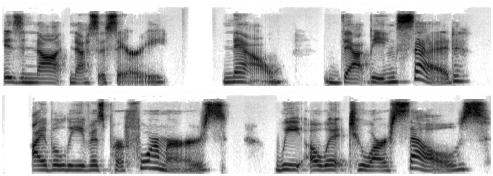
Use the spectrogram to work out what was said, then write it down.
is not necessary. Now, that being said, I believe as performers, we owe it to ourselves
